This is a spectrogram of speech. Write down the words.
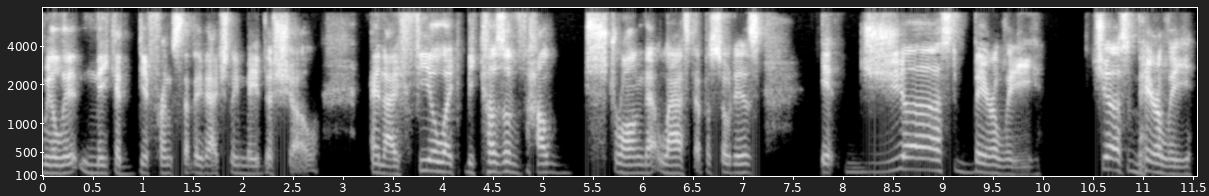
will it make a difference that they've actually made this show? And I feel like because of how strong that last episode is, it just barely, just barely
